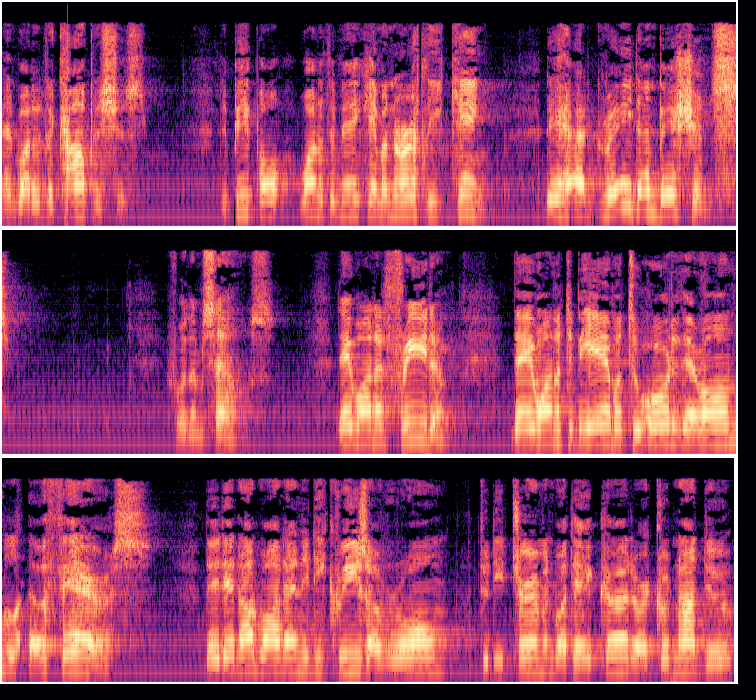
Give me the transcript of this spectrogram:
and what it accomplishes. The people wanted to make Him an earthly king. They had great ambitions for themselves. They wanted freedom. They wanted to be able to order their own affairs. They did not want any decrees of Rome to determine what they could or could not do.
